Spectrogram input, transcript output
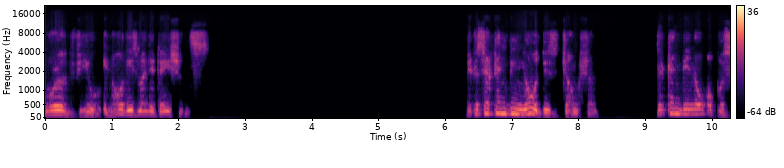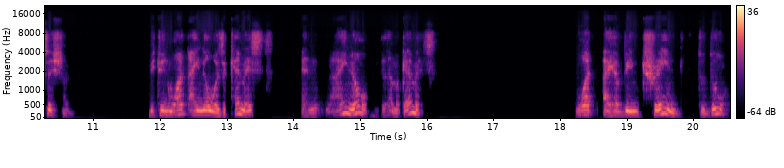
worldview in all these meditations. Because there can be no disjunction. There can be no opposition between what I know as a chemist and I know because I'm a chemist. What I have been trained to do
